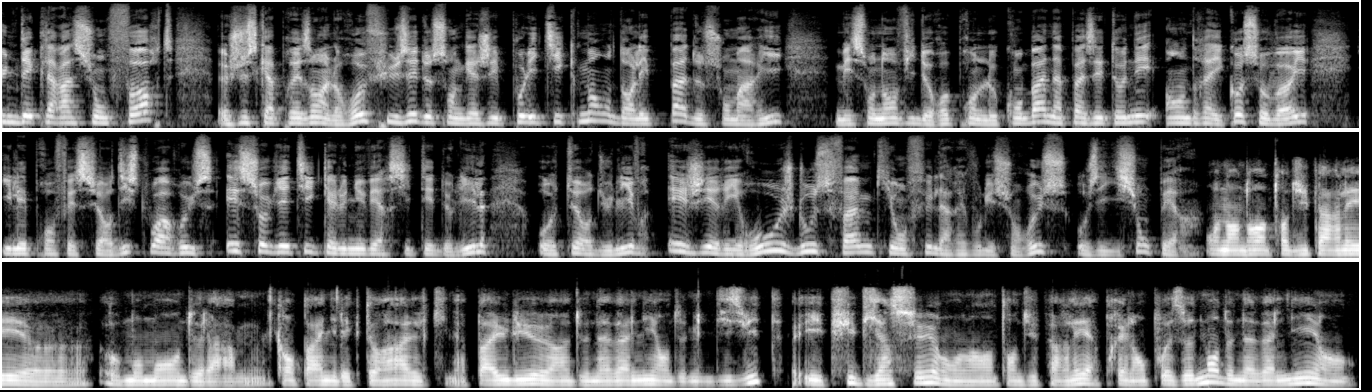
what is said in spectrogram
Une déclaration forte. Jusqu'à présent, elle refusait de s'engager politiquement dans les pas de son mari, mais son envie de reprendre le combat n'a pas étonné Andrei Kosovoy. Il est professeur d'histoire russe et soviétique à l'université de Lille, auteur du livre Égérie rouge, 12 femmes qui ont fait la révolution russe aux éditions Perrin. On en a entendu parler euh, au moment de la campagne électorale qui n'a pas eu lieu hein, de Navalny en 2018. Et puis, bien sûr, on a entendu parler après l'empoisonnement de Navalny en,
